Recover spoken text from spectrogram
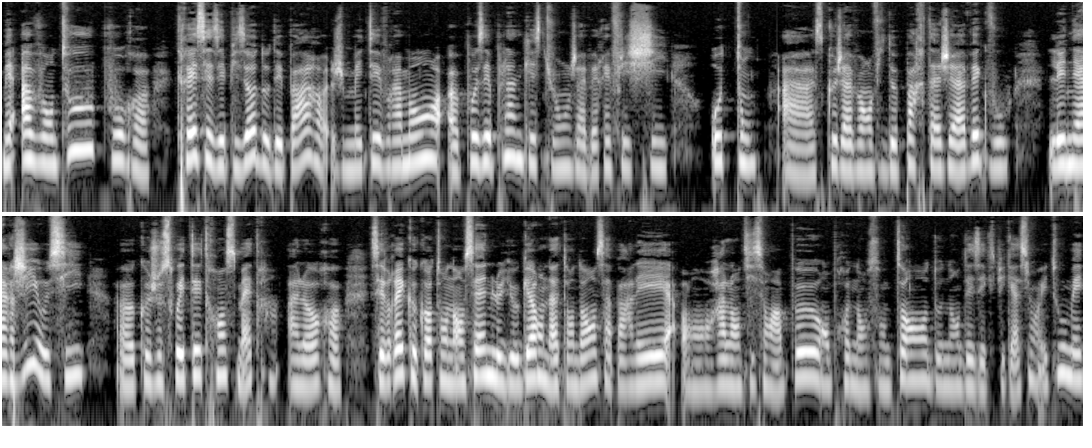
Mais avant tout, pour euh, créer ces épisodes au départ, je m'étais vraiment euh, posé plein de questions, j'avais réfléchi au ton, à ce que j'avais envie de partager avec vous, l'énergie aussi euh, que je souhaitais transmettre. Alors euh, c'est vrai que quand on enseigne le yoga, on a tendance à parler en ralentissant un peu, en prenant son temps, donnant des explications et tout, mais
